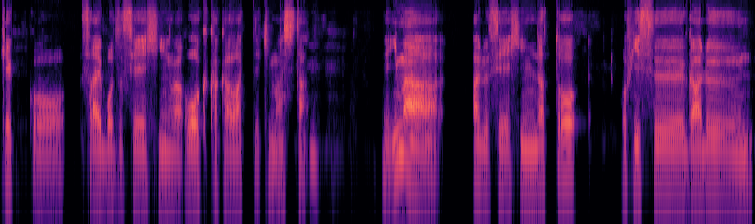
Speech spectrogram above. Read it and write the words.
結構サイボーズ製品は多く関わってきました。うんで今ある製品だと、オフィスガルーン、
